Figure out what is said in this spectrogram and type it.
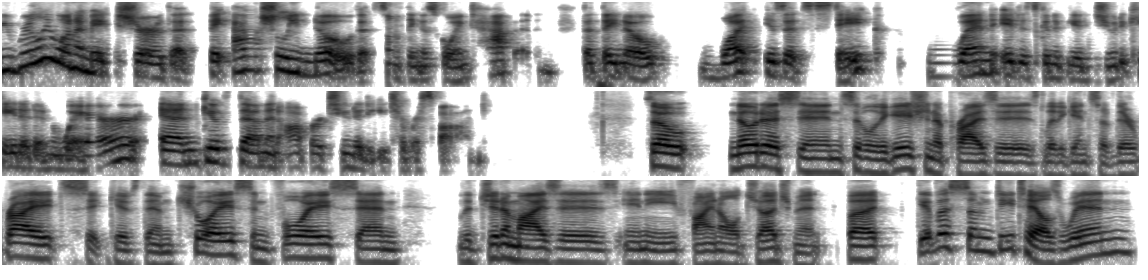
we really want to make sure that they actually know that something is going to happen, that they know what is at stake, when it is going to be adjudicated and where, and give them an opportunity to respond. So, notice in civil litigation apprises litigants of their rights, it gives them choice and voice, and legitimizes any final judgment. But give us some details. When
